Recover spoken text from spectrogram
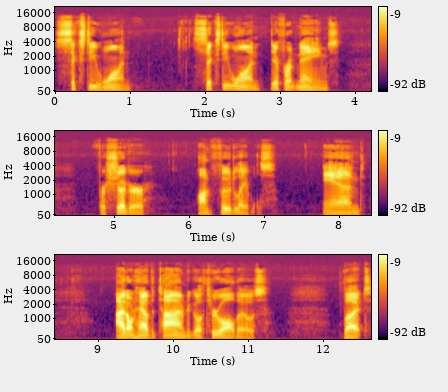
61, 61 different names for sugar on food labels. And I don't have the time to go through all those. But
